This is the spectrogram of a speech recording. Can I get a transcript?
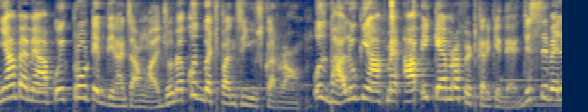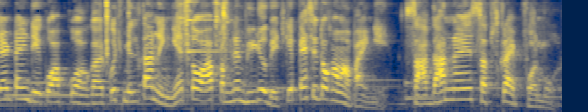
यहाँ पे मैं आपको एक प्रो टिप देना चाहूँगा, जो मैं खुद बचपन से यूज़ कर रहा हूँ। उस भालू की आँख में आप एक कैमरा फिट करके दें, जिससे वैलेंटाइन डे को आपको अगर कुछ मिलता नहीं है तो आप अपना वीडियो बेच के पैसे तो कमा पाएँगे। सावधान रहे सब्सक्राइब फॉर मोर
